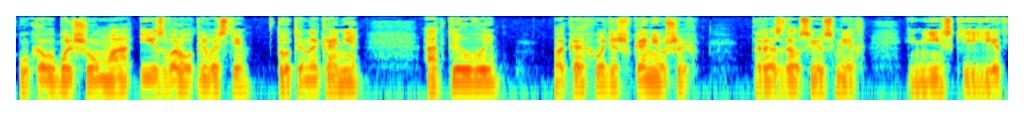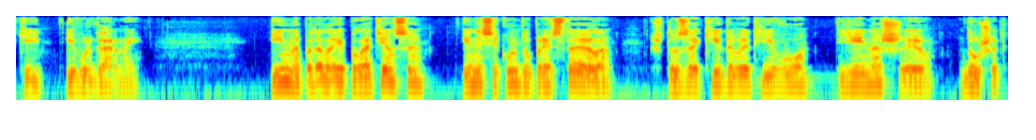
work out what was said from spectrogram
У кого больше ума и изворотливости, тот и на коне. А ты, увы, пока ходишь в конюшах». Раздался ее смех, низкий, едкий и вульгарный. Инна подала ей полотенце и на секунду представила, что закидывает его ей на шею, душит.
